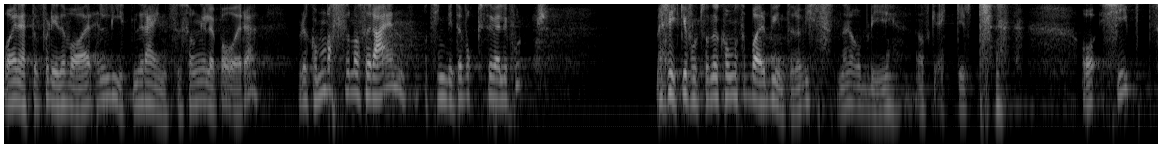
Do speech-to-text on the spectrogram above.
var nettopp fordi det var en liten regnsesong i løpet av året hvor det kom masse masse regn, og ting begynte å vokse veldig fort. Men like fort som det kom, så bare begynte det å visne og bli ganske ekkelt og kjipt.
